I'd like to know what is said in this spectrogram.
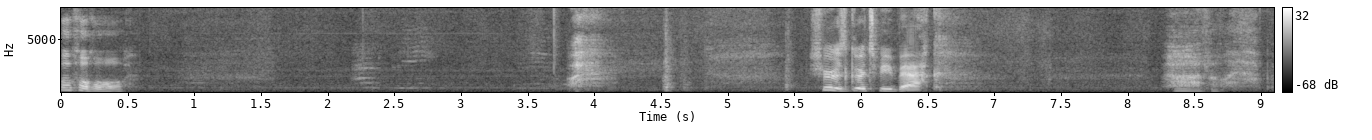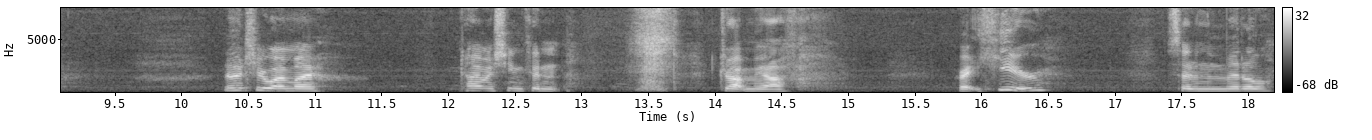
Oh. Sure is good to be back. Ah, the lab. Not sure why my time machine couldn't drop me off right here, instead in the middle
